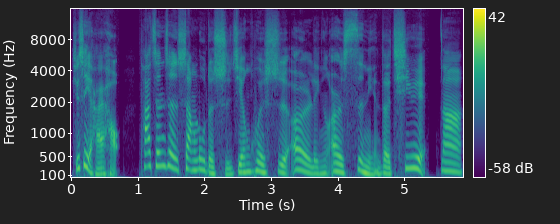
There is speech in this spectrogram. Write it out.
其实也还好，它真正上路的时间会是二零二四年的七月。那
